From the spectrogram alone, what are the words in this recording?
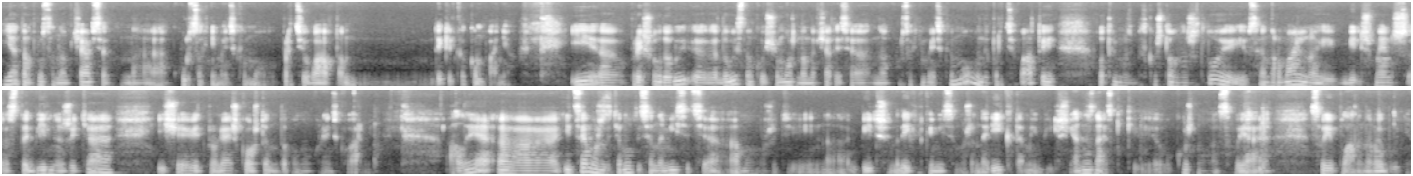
і я там просто навчався на курсах німецької мови, працював там декілька компаніях. І е, прийшов до, ви, е, до висновку, що можна навчатися на курсах німецької мови, не працювати, отримуєш безкоштовне житло, і все нормально, і більш-менш стабільне життя, і ще відправляєш кошти на допомогу української армії. Але е, і це може затягнутися на місяця, а можуть і на більше, на декілька місяців, може на рік там і більше. Я не знаю, скільки у кожного своя, свої плани на майбутнє.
